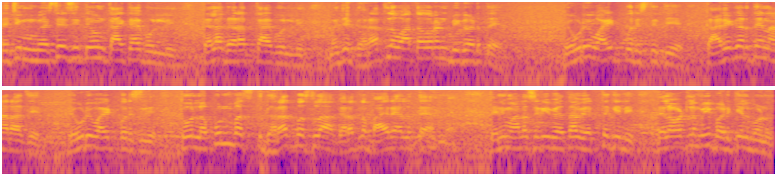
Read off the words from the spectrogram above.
त्याची मेसेज इथे येऊन काय काय बोलली? त्याला घरात काय बोलली? म्हणजे घरातलं वातावरण बिघडतं आहे एवढी वाईट परिस्थिती आहे. कार्यकर्ते नाराज आहेत. एवढी वाईट परिस्थिती आहे. तो लपून बस घरात बसला घरातनं बाहेर यायला तयार नाही. त्यांनी मला सगळी व्यथा व्यक्त केली. त्याला वाटलं मी भडकेल म्हणून.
